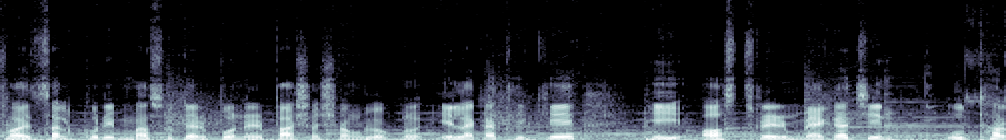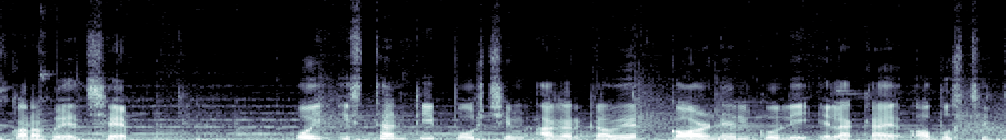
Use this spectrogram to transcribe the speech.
ফয়সাল করিম মাসুদের বোনের বাসা সংলগ্ন এলাকা থেকে এই অস্ত্রের ম্যাগাজিন উদ্ধার করা হয়েছে। ওই স্থানটি পশ্চিম আগারগাঁওয়ের কর্নেল গলি এলাকায় অবস্থিত।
